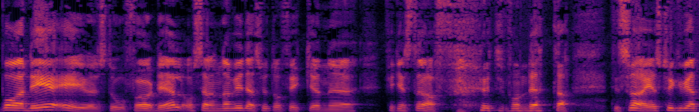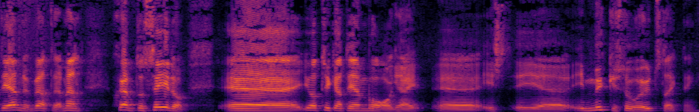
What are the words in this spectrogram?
bara det är ju en stor fördel och sen när vi dessutom fick en, eh, fick en straff utifrån detta till Sverige så tycker vi att det är ännu bättre. Men skämt åsido. Eh, jag tycker att det är en bra grej eh, i, i, eh, i mycket stor utsträckning.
